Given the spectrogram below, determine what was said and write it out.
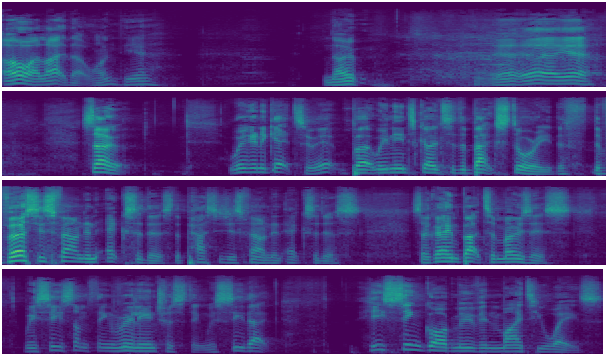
Oh, I like that one. Yeah. Nope. yeah, yeah, yeah. So, we're going to get to it, but we need to go into the backstory. The, the verse is found in Exodus, the passage is found in Exodus. So, going back to Moses, we see something really interesting. We see that he's seen God move in mighty ways.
